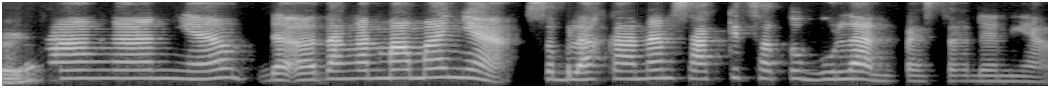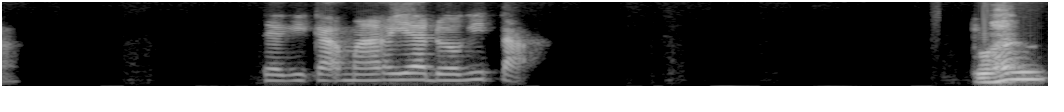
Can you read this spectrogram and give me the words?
ya? tangannya, tangan mamanya sebelah kanan sakit satu bulan, Pastor Daniel. Dari Kak Maria Dorita. Tuhan,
